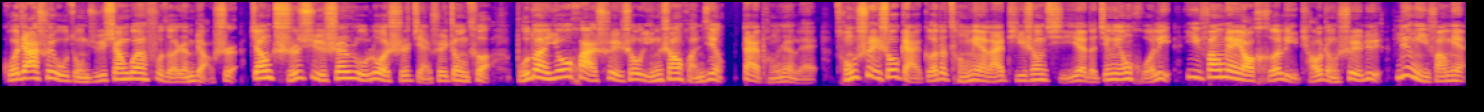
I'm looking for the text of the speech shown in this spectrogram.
国家税务总局相关负责人表示，将持续深入落实减税政策，不断优化税收营商环境。戴鹏认为，从税收改革的层面来提升企业的经营活力，一方面要合理调整税率，另一方面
